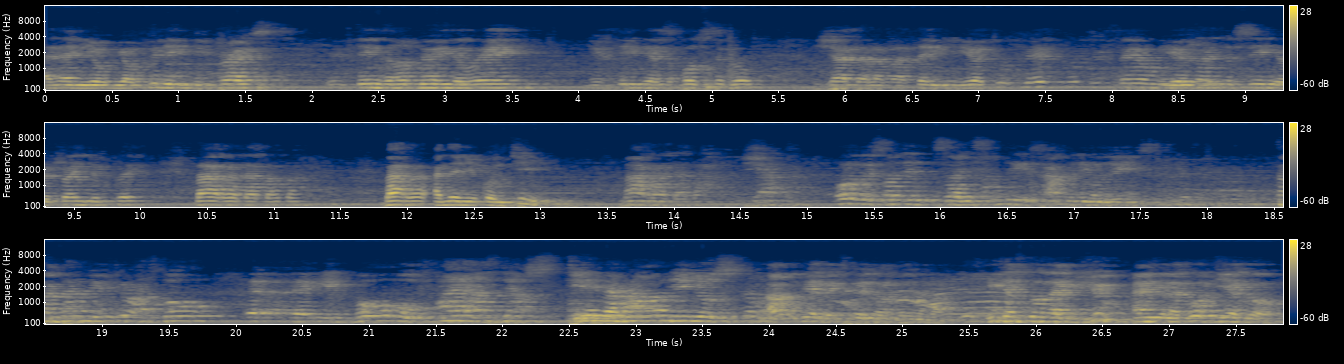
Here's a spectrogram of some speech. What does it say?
And then you, you're feeling depressed. If things are not going the way you think they're supposed to go. Jadalaba, thank you. You're too faithful to fail me. You're trying to sing, you're trying to play. Baradababa, bara, and then you continue. Baradaba. All of a sudden, it's like something is happening on the inside. Sometimes you feel as though uh, uh, a ball fire just stayed around in your stomach. How do you have experienced what I'm? It just goes like you, and you're like, oh dear God.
